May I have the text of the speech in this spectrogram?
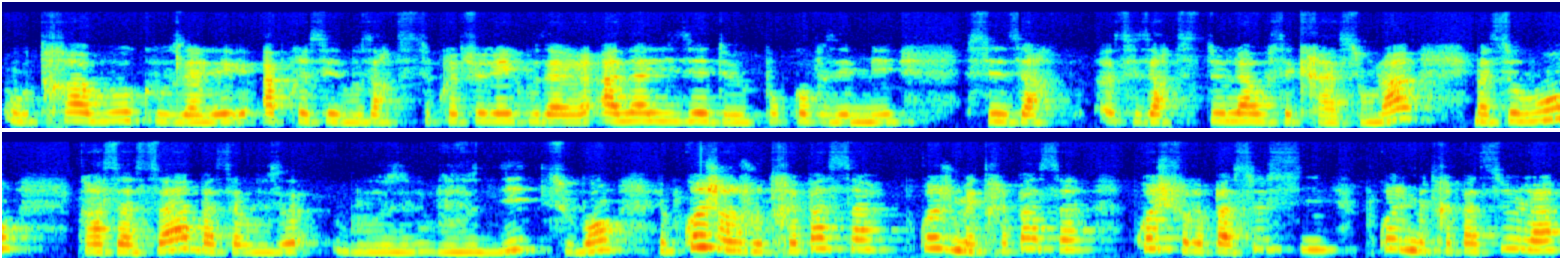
aux travaux que vous allez apprécier de vos artistes préférés, que vous allez analyser de pourquoi vous aimez ces, ces artistes-là ou ces créations-là, bah souvent, grâce à ça, bah ça vous, vous vous dites souvent, mais pourquoi je rajouterais pas ça? Pourquoi je mettrais pas ça? Pourquoi je ferais pas ceci? Pourquoi je mettrais pas cela?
